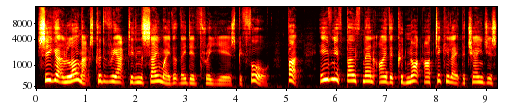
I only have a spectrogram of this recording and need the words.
Seeger and Lomax could have reacted in the same way that they did three years before, but even if both men either could not articulate the changes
